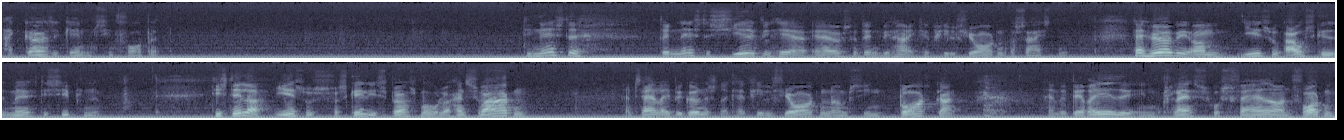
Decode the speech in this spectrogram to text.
Han gør det gennem sin forbøn. De næste, den næste cirkel her er jo så den, vi har i kapitel 14 og 16. Her hører vi om Jesu afsked med disciplene. De stiller Jesus forskellige spørgsmål, og han svarer dem. Han taler i begyndelsen af kapitel 14 om sin bortgang. Han vil berede en plads hos faderen for dem.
